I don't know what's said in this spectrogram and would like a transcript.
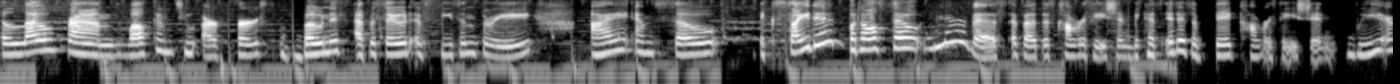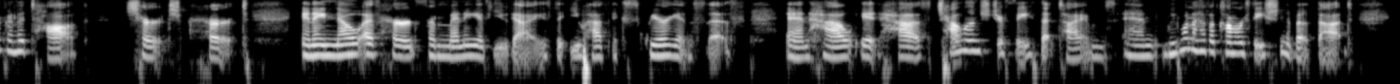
Hello, friends. Welcome to our first bonus episode of season three. I am so excited, but also nervous about this conversation because it is a big conversation. We are going to talk church hurt. And I know I've heard from many of you guys that you have experienced this and how it has challenged your faith at times. And we want to have a conversation about that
